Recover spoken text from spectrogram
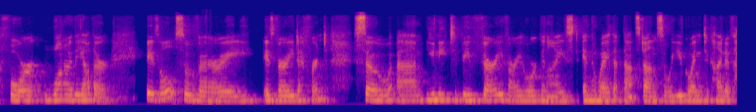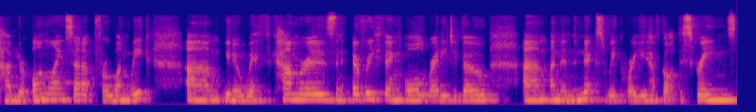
for one or the other is also very is very different. So um, you need to be very very organized in the way that that's done. So are you going to kind of have your online setup for one week um, you know with cameras and everything all ready to go um, and then the next week where you have got the screens?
